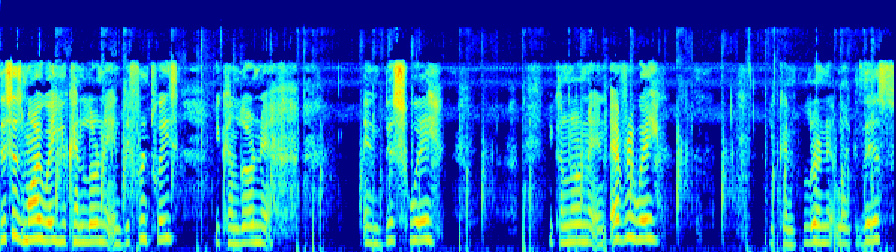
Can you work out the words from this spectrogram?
this is my way. You can learn it in different ways. You can learn it in this way. You can learn it in every way. You can learn it like this.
